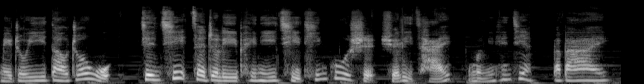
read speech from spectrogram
每周一到周五，简七在这里陪你一起听故事、学理财。我们明天见，拜拜。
